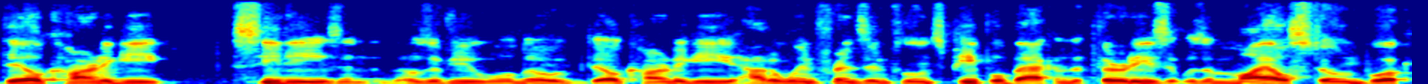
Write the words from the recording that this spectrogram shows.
Dale Carnegie CDs. And those of you will know Dale Carnegie, How to Win Friends, Influence People back in the 30s. It was a milestone book,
